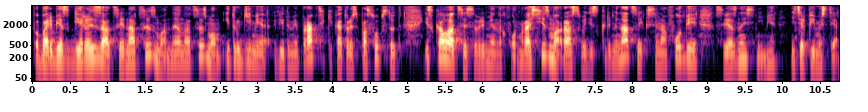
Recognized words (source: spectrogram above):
по борьбе с героизацией нацизма, неонацизмом и другими видами практики, которые способствуют эскалации современных форм расизма, расовой дискриминации, ксенофобии, связанной с ними нетерпимости.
